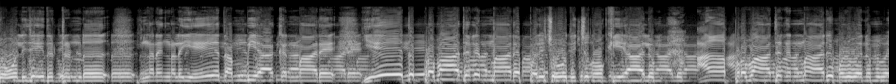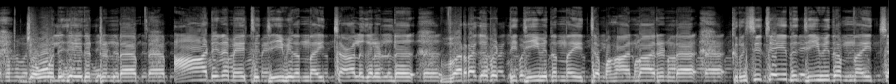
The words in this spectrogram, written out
ജോലി ചെയ്തിട്ടുണ്ട്. ഇങ്ങനെ നിങ്ങൾ ഏത് അമ്പിയാക്കന്മാരെ ഏത് പ്രവാചകന്മാരെ പരിശോധിച്ചു നോക്കിയാലും ആ പ്രവാചകന്മാര് മുഴുവനും ജോലി ചെയ്തിട്ടുണ്ട്. ആടിനെ മേച്ച് ജീവിതം നയിച്ച ആളുകളുണ്ട്. വിറക് വെട്ടി ജീവിതം നയിച്ച മഹാന്മാരുണ്ട്. കൃഷി ചെയ്ത് ജീവിതം നയിച്ച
